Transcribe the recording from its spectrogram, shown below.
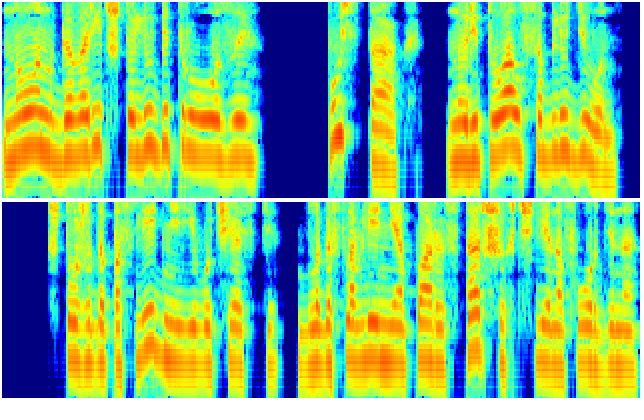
но он говорит, что любит розы. Пусть так, но ритуал соблюден. Что же до последней его части, благословления пары старших членов ордена,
